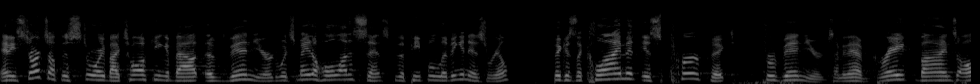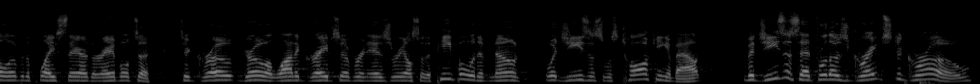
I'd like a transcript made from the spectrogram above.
And he starts off this story by talking about a vineyard, which made a whole lot of sense to the people living in Israel because the climate is perfect for vineyards. I mean, they have grapevines all over the place there. They're able to, to grow, grow a lot of grapes over in Israel. So the people would have known what Jesus was talking about. But Jesus said for those grapes to grow,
